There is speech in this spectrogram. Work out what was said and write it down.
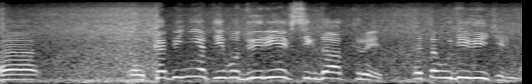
Э, Кабинет его дверей всегда открыт. Это удивительно.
